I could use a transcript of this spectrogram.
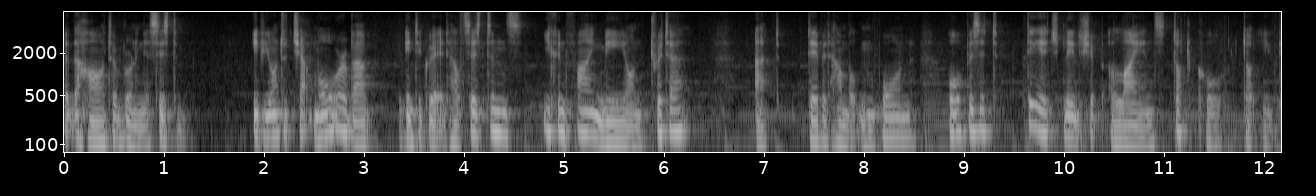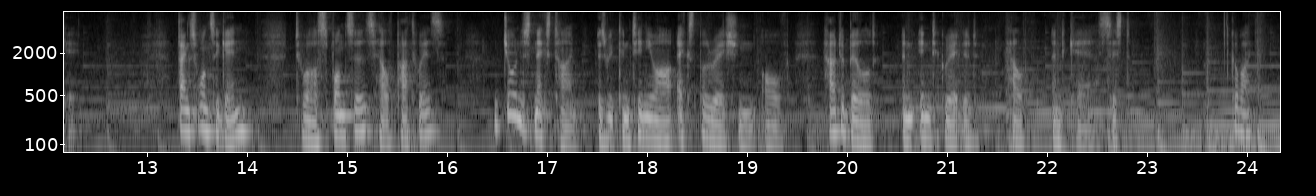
at the heart of running a system. If you want to chat more about integrated health systems, you can find me on Twitter at David Hambleton1 or visit dhleadershipalliance.co.uk. Thanks once again to our sponsors, Health Pathways. Join us next time as we continue our exploration of how to build an integrated health and care system. Goodbye.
